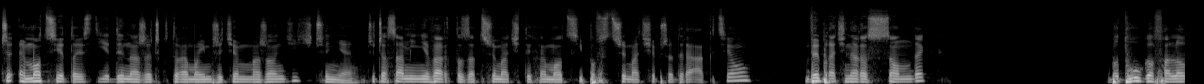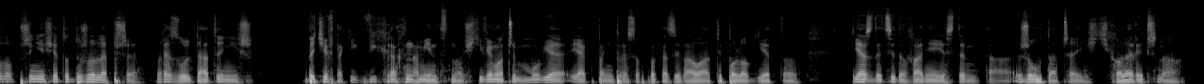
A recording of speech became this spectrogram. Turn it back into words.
czy emocje to jest jedyna rzecz, która moim życiem ma rządzić, czy nie. Czy czasami nie warto zatrzymać tych emocji, powstrzymać się przed reakcją, wybrać na rozsądek, bo długofalowo przyniesie to dużo lepsze rezultaty niż bycie w takich wichrach namiętności. Wiem o czym mówię, jak pani profesor pokazywała typologię, to ja zdecydowanie jestem ta żółta część, choleryczna,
